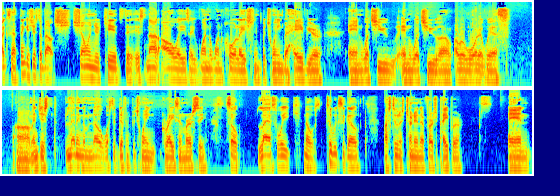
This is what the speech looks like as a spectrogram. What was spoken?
like I said, I think it's just about sh- showing your kids that it's not always a one to one correlation between behavior and what you and what you uh, are rewarded with, um, and just letting them know what's the difference between grace and mercy. So last week, no, two weeks ago, my students turned in their first paper, and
